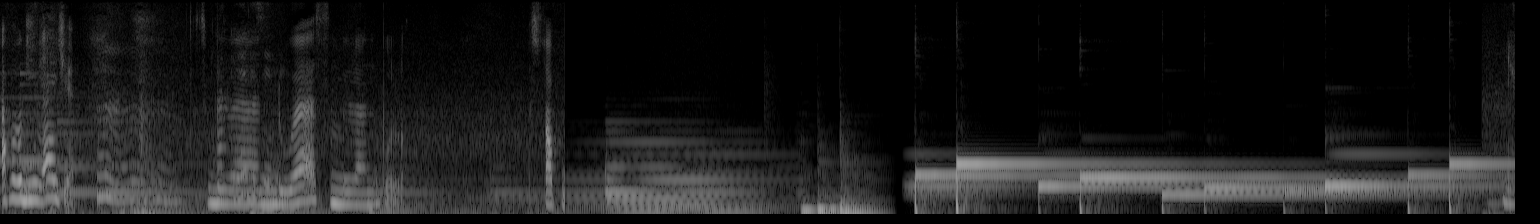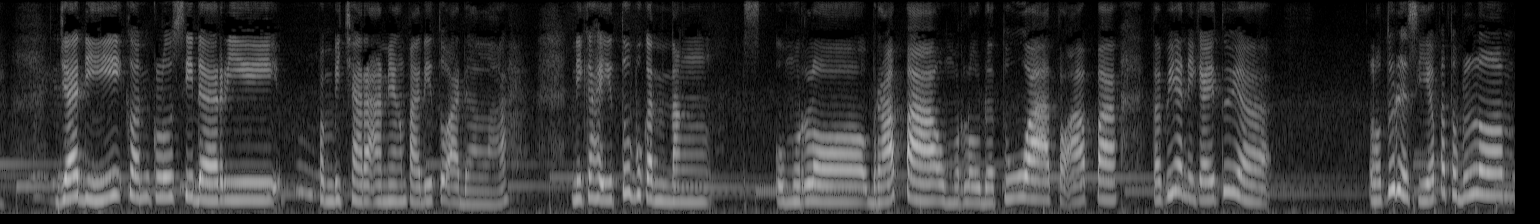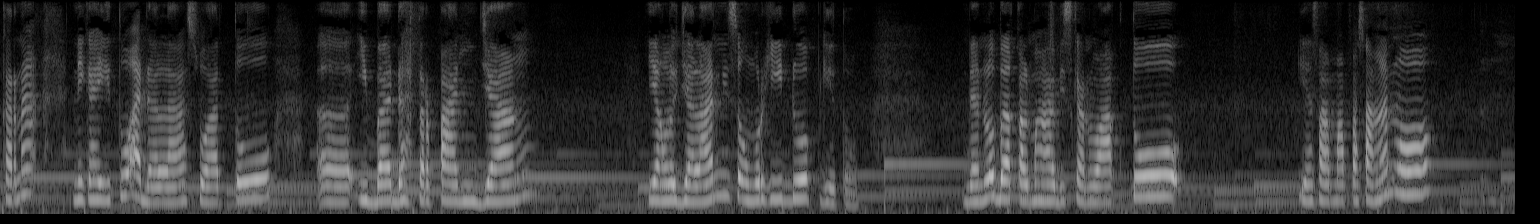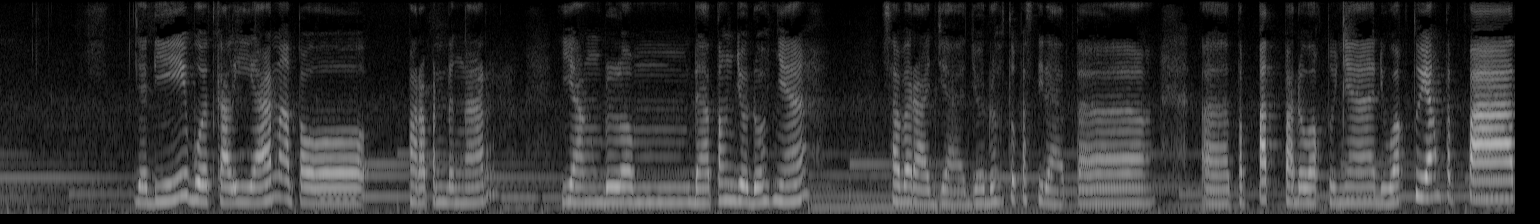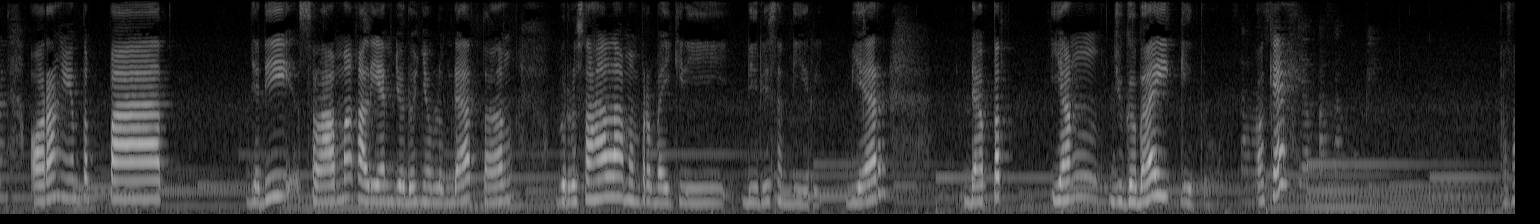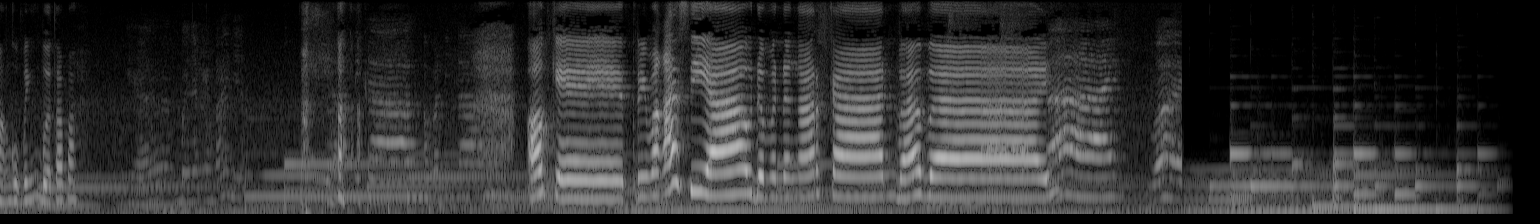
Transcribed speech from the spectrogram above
apa begini aja hmm, hmm, hmm. Kakinya di sini. 9290 stop Ya. Jadi konklusi dari pembicaraan yang tadi itu adalah nikah itu bukan tentang umur lo berapa, umur lo udah tua atau apa, tapi ya nikah itu ya lo tuh udah siap atau belum? Karena nikah itu adalah suatu eh, ibadah terpanjang yang lo jalani seumur hidup gitu. Dan lo bakal menghabiskan waktu ya sama pasangan lo Jadi buat kalian atau para pendengar yang belum datang jodohnya, sabar aja. Jodoh tuh pasti datang. Eh, tepat pada waktunya, di waktu yang tepat, orang yang tepat. Jadi selama kalian jodohnya belum datang, berusahalah memperbaiki diri sendiri biar dapat yang juga baik gitu. Oke? siap pasang kuping Pasang kuping buat apa? Oke, terima kasih ya udah mendengarkan. Bye bye. Bye.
